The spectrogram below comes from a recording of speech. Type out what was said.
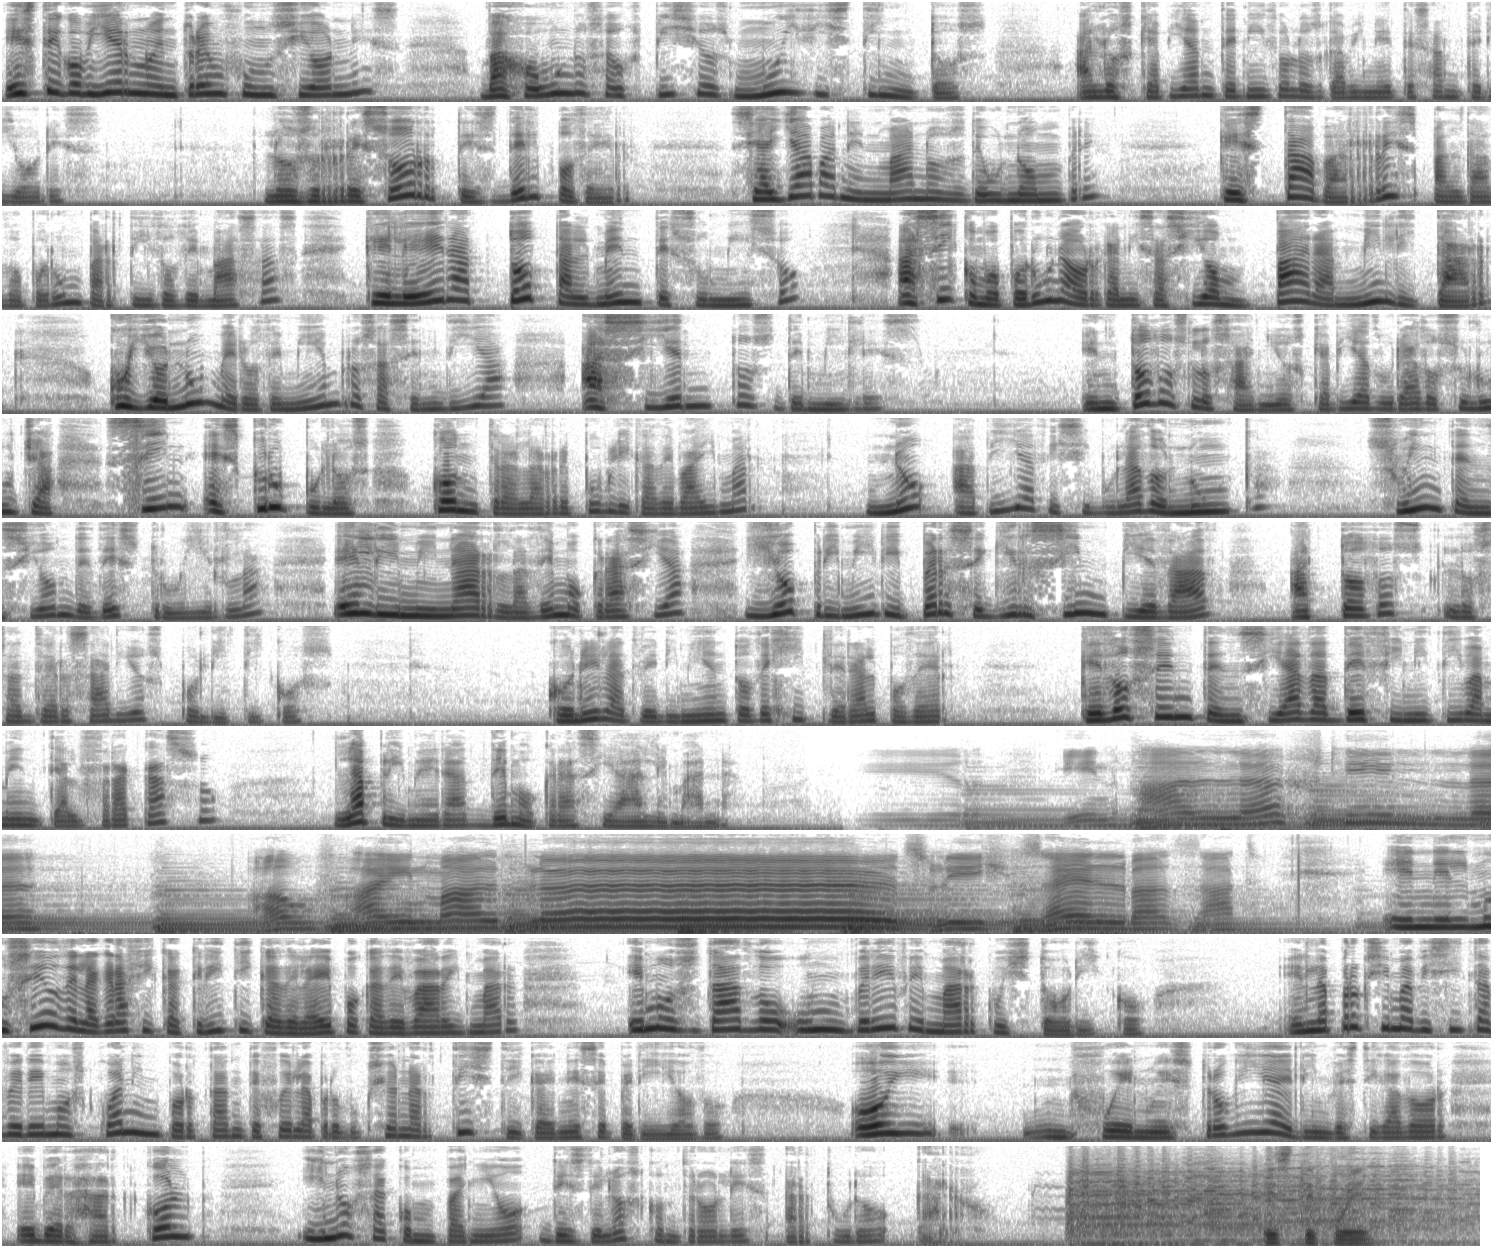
este gobierno entró en funciones bajo unos auspicios muy distintos a los que habían tenido los gabinetes anteriores. Los resortes del poder se hallaban en manos de un hombre que estaba respaldado por un partido de masas que le era totalmente sumiso, así como por una organización paramilitar cuyo número de miembros ascendía a cientos de miles. En todos los años que había durado su lucha sin escrúpulos contra la República de Weimar, no había disimulado nunca su intención de destruirla, eliminar la democracia y oprimir y perseguir sin piedad a todos los adversarios políticos. Con el advenimiento de Hitler al poder, quedó sentenciada definitivamente al fracaso la primera democracia alemana. En el Museo de la Gráfica Crítica de la época de Weimar hemos dado un breve marco histórico. En la próxima visita veremos cuán importante fue la producción artística en ese periodo. Hoy fue nuestro guía el investigador Eberhard Kolb y nos acompañó desde los controles Arturo Garro. Este fue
